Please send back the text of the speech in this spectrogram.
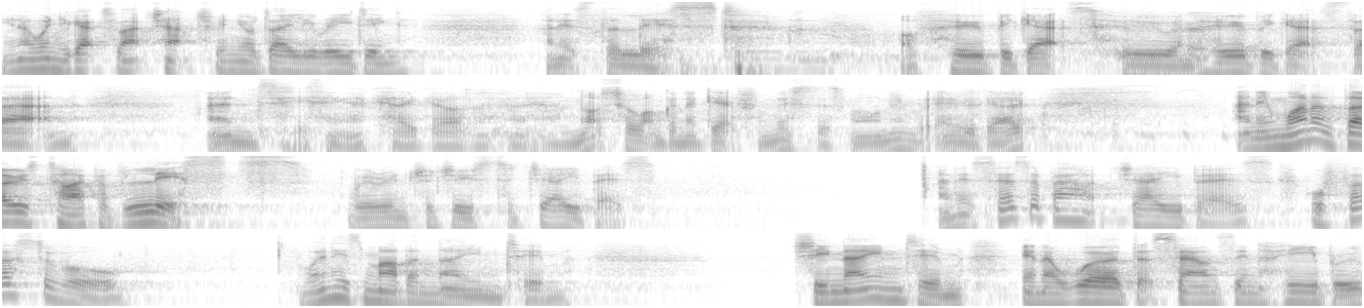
You know, when you get to that chapter in your daily reading, and it's the list of who begets who and who begets that. And, and you think, okay, God, I'm not sure what I'm going to get from this this morning, but here we go. And in one of those type of lists, we're introduced to Jabez. And it says about Jabez, well, first of all, when his mother named him, she named him in a word that sounds in Hebrew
